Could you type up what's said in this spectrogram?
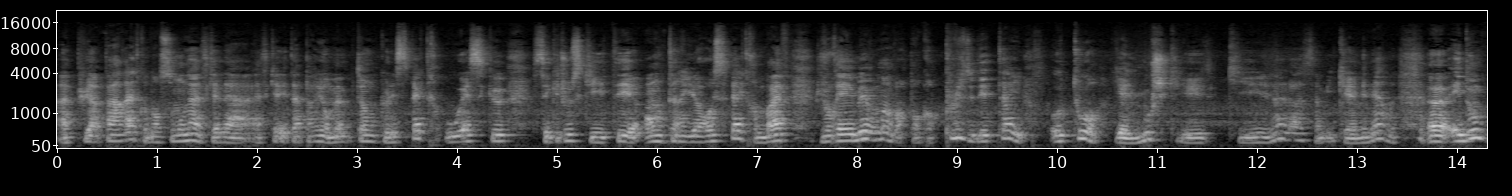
a pu apparaître dans ce monde-là? Est-ce qu'elle est, est apparue en même temps que les spectres? Ou est-ce que c'est quelque chose qui était au spectre Bref, j'aurais aimé vraiment avoir encore plus de détails autour. Il y a une mouche qui est, qui là, là, ça m'énerve. Euh, et donc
